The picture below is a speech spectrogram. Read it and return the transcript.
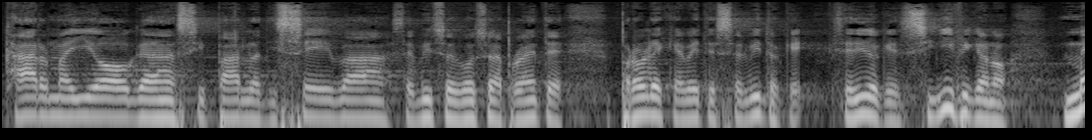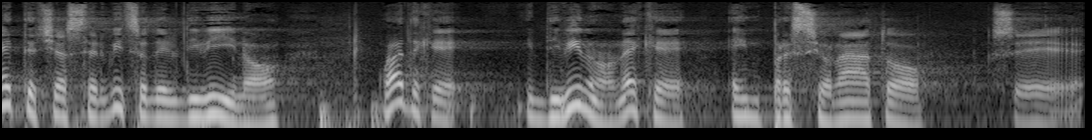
karma yoga, si parla di seva, servizio di probabilmente parole che avete servito che, che significano metterci al servizio del divino, guardate che il divino non è che è impressionato se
